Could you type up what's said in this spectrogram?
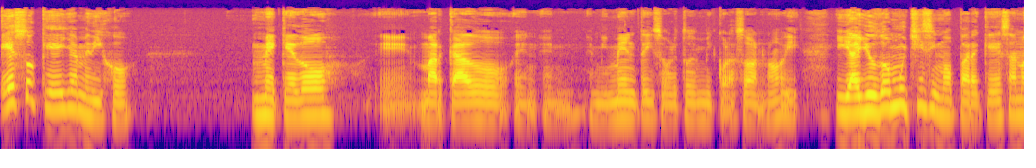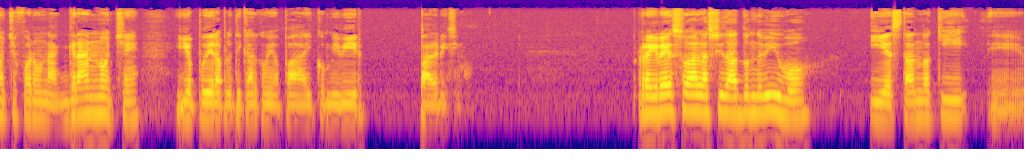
eso que ella me dijo me quedó eh, marcado en, mi mente y sobre todo en mi corazón, ¿no? Y, ayudó muchísimo para que esa noche fuera una gran noche y yo pudiera platicar con mi papá y convivir padrísimo. Regreso a la ciudad donde vivo y estando aquí eh,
